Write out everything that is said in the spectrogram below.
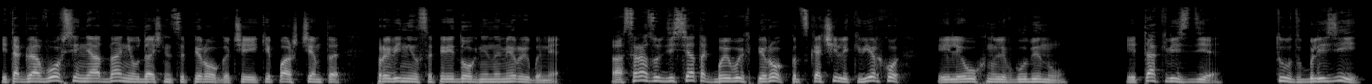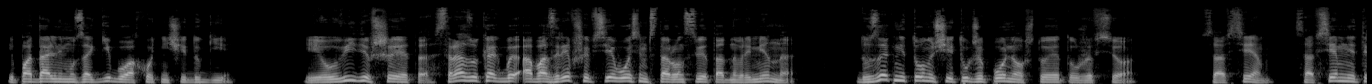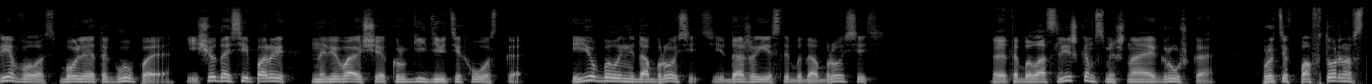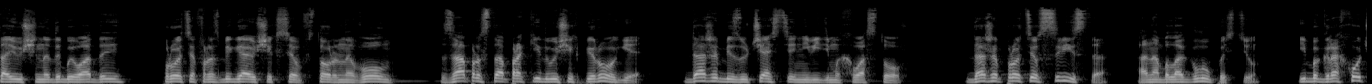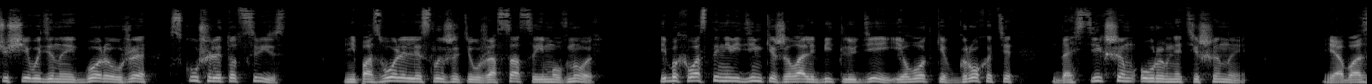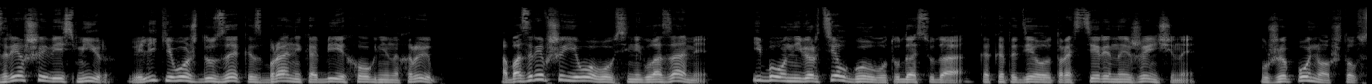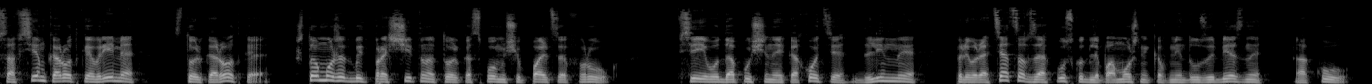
И тогда вовсе не одна неудачница пирога, чей экипаж чем-то провинился перед огненными рыбами — а сразу десяток боевых пирог подскочили кверху или ухнули в глубину. И так везде, тут вблизи и по дальнему загибу охотничьей дуги. И увидевший это, сразу как бы обозревший все восемь сторон света одновременно, Дузек не тонущий тут же понял, что это уже все. Совсем, совсем не требовалось более это глупое, еще до сей поры навивающая круги девятихвостка — ее было не добросить, и даже если бы добросить... Это была слишком смешная игрушка. Против повторно встающей на дыбы воды, против разбегающихся в стороны волн, запросто опрокидывающих пироги, даже без участия невидимых хвостов. Даже против свиста она была глупостью, ибо грохочущие водяные горы уже скушали тот свист, не позволили слышать и ужасаться ему вновь, ибо хвосты-невидимки желали бить людей и лодки в грохоте, достигшем уровня тишины. И обозревший весь мир, великий вождь Дузек, избранник обеих огненных рыб, обозревший его вовсе не глазами, ибо он не вертел голову туда-сюда, как это делают растерянные женщины, уже понял, что в совсем короткое время, столь короткое, что может быть просчитано только с помощью пальцев рук, все его допущенные к охоте, длинные, превратятся в закуску для помощников медузы бездны, акул.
